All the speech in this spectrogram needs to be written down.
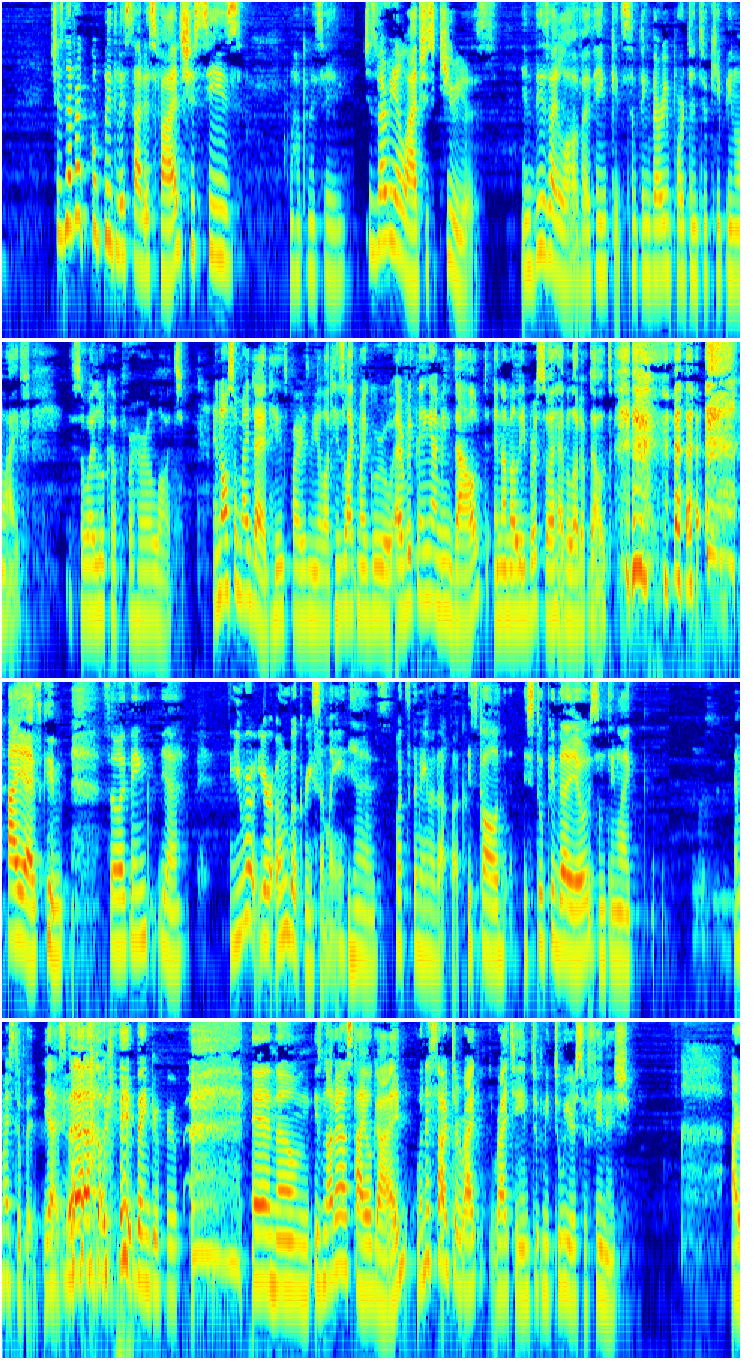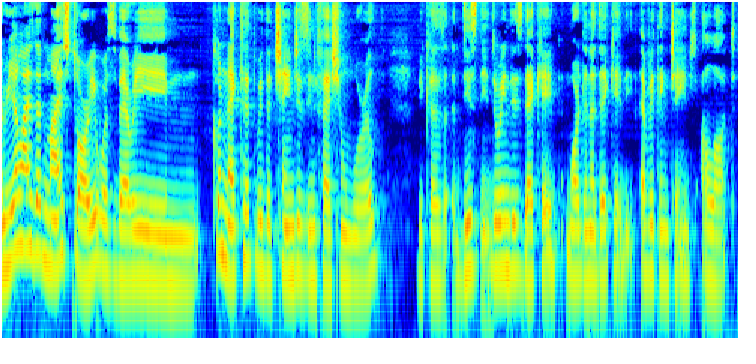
she's never completely satisfied. She sees, how can I say, she's very alive. She's curious and this I love. I think it's something very important to keep in life. So I look up for her a lot. And also my dad, he inspires me a lot. He's like my guru. Everything I'm in doubt, and I'm a Libra, so I have a lot of doubt. I ask him. So I think, yeah. You wrote your own book recently. Yes. What's the name of that book? It's called Estúpida Eu, something like. Am I stupid? Yes. okay, thank you, Phil. And um, it's not a style guide. When I started write, writing, it took me two years to finish. I realized that my story was very um, connected with the changes in fashion world because this during this decade, more than a decade, everything changed a lot.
